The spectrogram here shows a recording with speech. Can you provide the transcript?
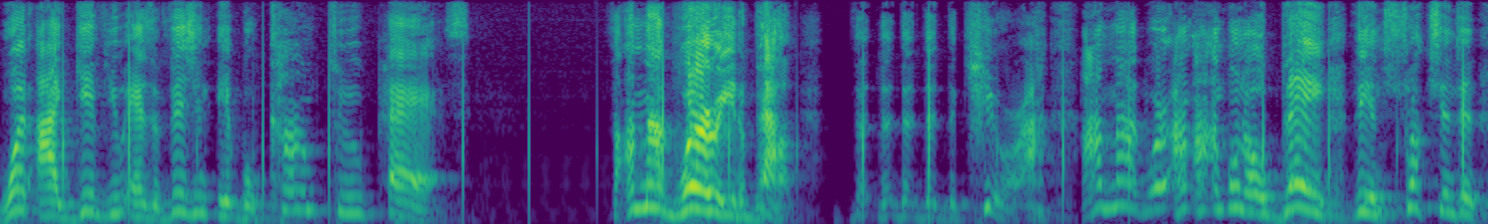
What I give you as a vision, it will come to pass. So I'm not worried about the, the, the, the cure. I, am not worried. I'm, I'm going to obey the instructions and,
